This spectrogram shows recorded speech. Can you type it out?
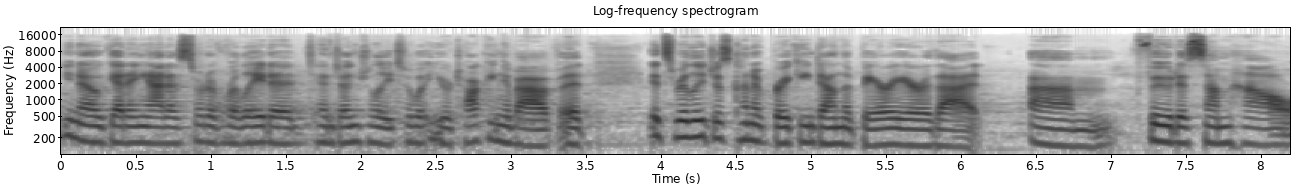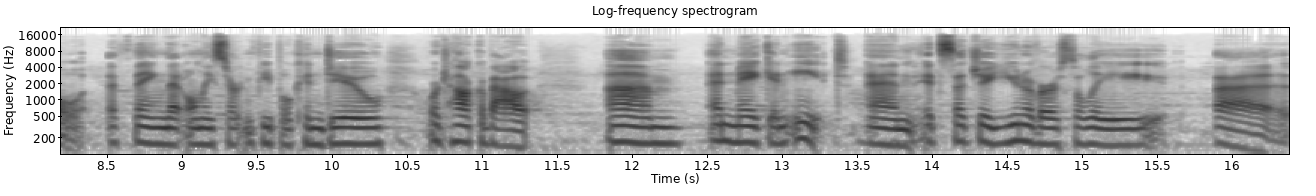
you know getting at is sort of related tangentially to what you're talking about. But it's really just kind of breaking down the barrier that um, food is somehow a thing that only certain people can do or talk about um, and make and eat, and it's such a universally uh,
